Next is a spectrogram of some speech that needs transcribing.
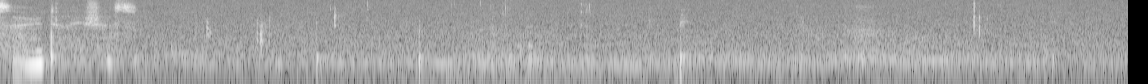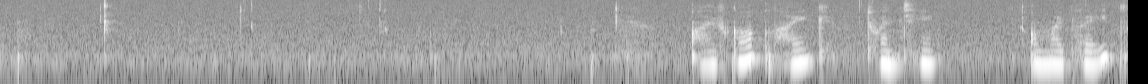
So delicious. I've got like 20 on my plate,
